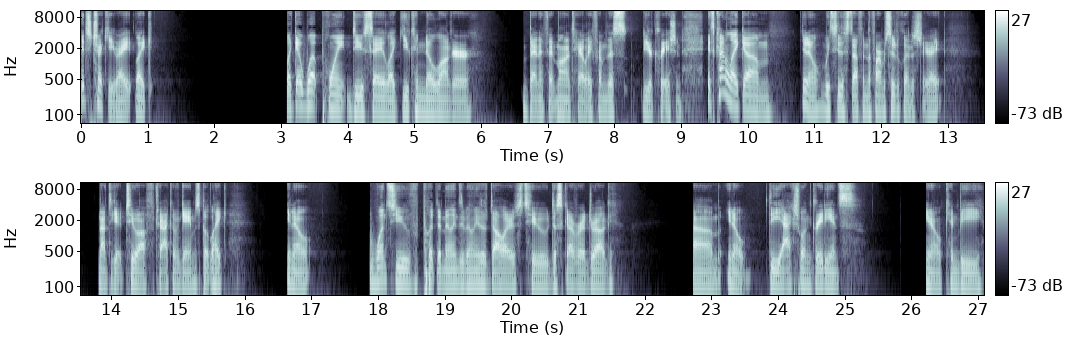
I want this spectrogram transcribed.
it's tricky, right? Like, like at what point do you say like you can no longer benefit monetarily from this your creation? It's kind of like um, you know, we see this stuff in the pharmaceutical industry, right? Not to get too off track of games, but like, you know, once you've put the millions and millions of dollars to discover a drug, um, you know, the actual ingredients, you know, can be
